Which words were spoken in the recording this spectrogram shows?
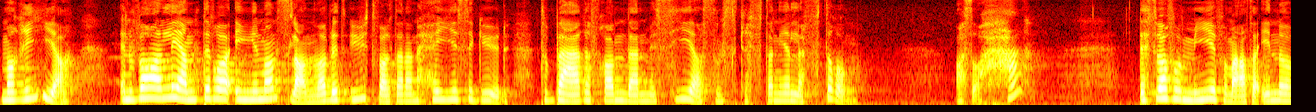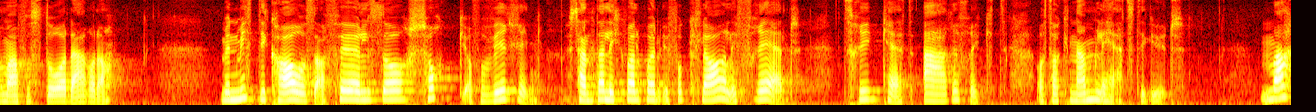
Maria, en vanlig jente fra ingenmannsland, var blitt utvalgt av den høyeste Gud til å bære fram den Messias som Skriftene gir løfter om. Altså, hæ? Dette var for mye for meg å ta inn over meg og forstå der og da. Men midt i kaoset av følelser, sjokk og forvirring kjente jeg likevel på en uforklarlig fred, trygghet, ærefrykt og takknemlighet til Gud. Meg,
